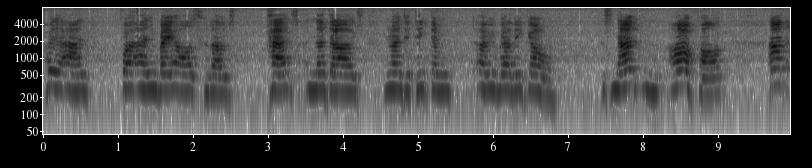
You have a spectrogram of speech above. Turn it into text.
put it on for anybody else who loves cats and the dogs and want to take them everywhere they go. It's not our fault. Um,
